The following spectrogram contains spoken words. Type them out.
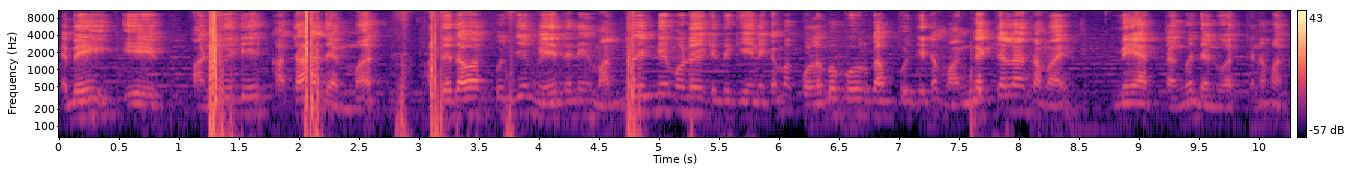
හැබැයි ඒ පණිවිඩේ කතා දැම්මත් අද දවස් පොජ්ජේ මේතනේ මන්ද වෙන්නේ මොන එකද කියන එකම කොළඹ පෝරුගම් පොජ්ජේට මංගච්චලා තමයි මේ ඇත්තන්ව දැනුවත් වෙන මන්ද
